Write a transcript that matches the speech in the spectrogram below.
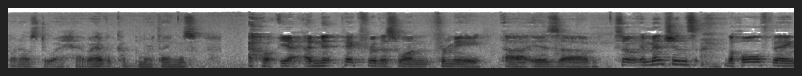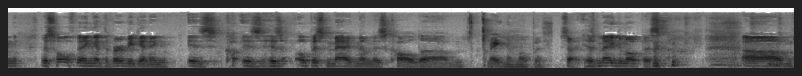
what else do I have? I have a couple more things. Oh yeah, a nitpick for this one for me uh, is uh, so it mentions the whole thing. This whole thing at the very beginning is is his opus magnum is called um, Magnum opus. sorry his magnum opus um,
